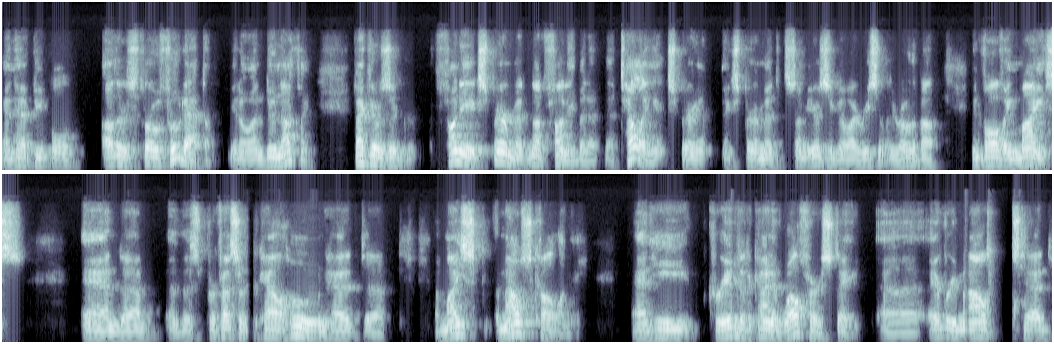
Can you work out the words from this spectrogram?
and have people others throw food at them you know and do nothing. In fact there was a funny experiment not funny but a, a telling experiment experiment some years ago i recently wrote about involving mice. And uh, this professor calhoun had uh, a mice a mouse colony and he created a kind of welfare state uh, every mouse had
